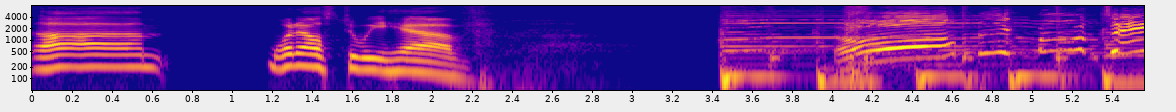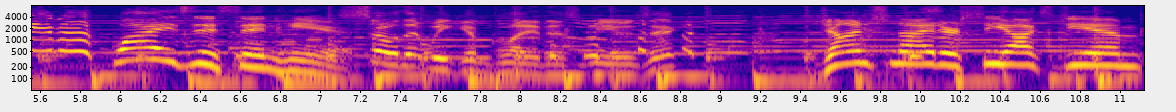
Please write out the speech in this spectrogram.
Um, what else do we have? oh, Big Montana, Why is this in here? so that we can play this music. John Schneider, Seahawks GM,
